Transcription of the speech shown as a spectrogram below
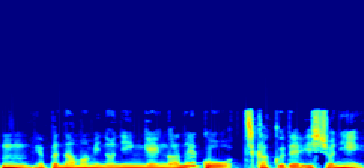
うん、やっぱり生身の人間がね、こう、近くで一緒に、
